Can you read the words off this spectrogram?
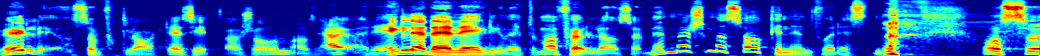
uheldig? Og så forklarte jeg situasjonen. Altså, ja, ja, regler er regler, vet du, man følger. Altså. Hvem er det som er saken din, forresten? Og så,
